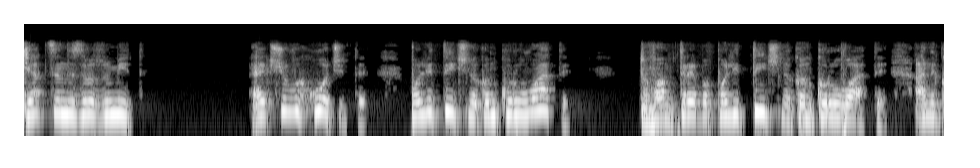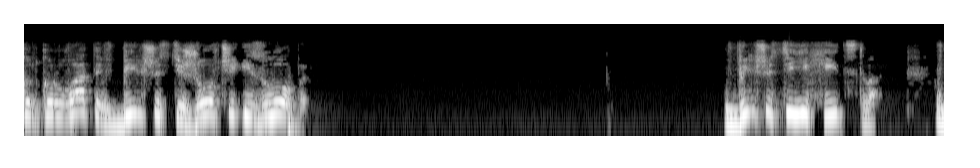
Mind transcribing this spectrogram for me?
Як це не зрозуміти? А якщо ви хочете політично конкурувати, то вам треба політично конкурувати, а не конкурувати в більшості жовчі і злоби. В більшості їхідства, в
